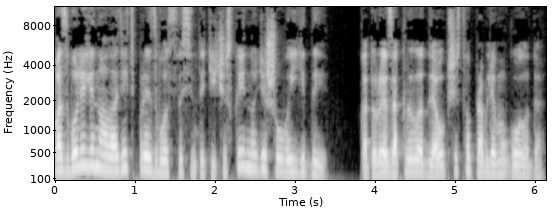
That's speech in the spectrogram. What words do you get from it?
позволили наладить производство синтетической, но дешевой еды, которая закрыла для общества проблему голода.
